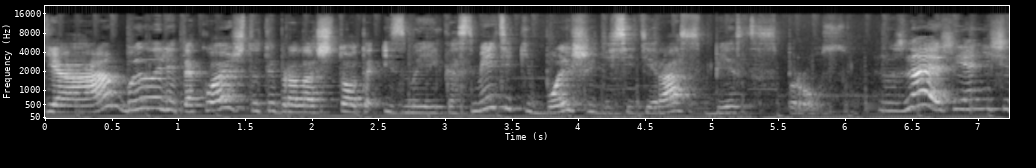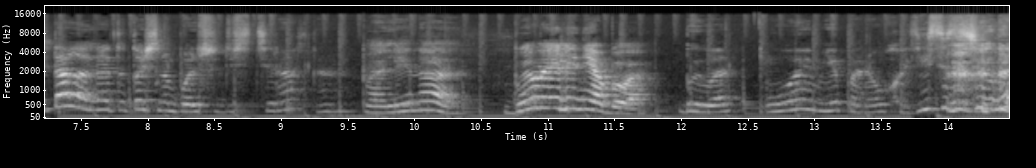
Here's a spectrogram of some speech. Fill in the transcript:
я. Было ли такое, что ты брала что-то из моей косметики больше 10 раз без спросу? Ну, знаешь, я не считала, но это точно больше 10 раз, да? Полина, было или не было? Было. Ой, мне пора уходить отсюда.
